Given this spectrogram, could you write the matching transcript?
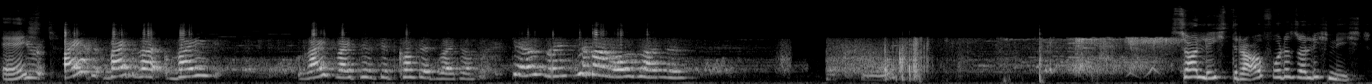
Echt? Wei- weitere Wei Reichweite ist jetzt komplett weiter. Der ist mein Zimmer raus, Hannes. Soll ich drauf oder soll ich nicht?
